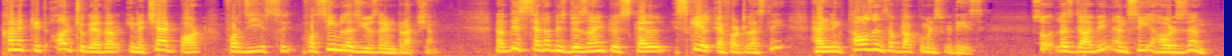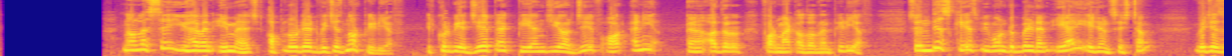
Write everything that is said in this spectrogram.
connect it all together in a chatbot for, for seamless user interaction. Now this setup is designed to scale, scale effortlessly, handling thousands of documents with ease. So let's dive in and see how it is done. Now let's say you have an image uploaded which is not PDF. It could be a JPEG, PNG or GIF or any uh, other format other than PDF. So in this case, we want to build an AI agent system which is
